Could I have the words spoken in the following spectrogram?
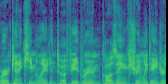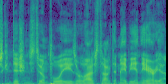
where it can accumulate into a feed room, causing extremely dangerous conditions to employees or livestock that may be in the area.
